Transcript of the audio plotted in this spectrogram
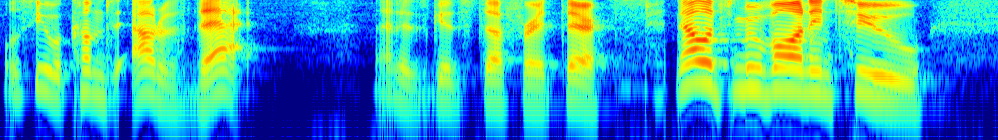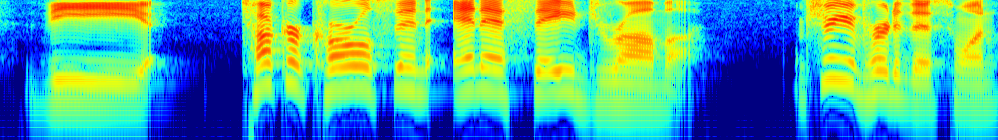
We'll see what comes out of that. That is good stuff right there. Now let's move on into the Tucker Carlson NSA drama. I'm sure you've heard of this one.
